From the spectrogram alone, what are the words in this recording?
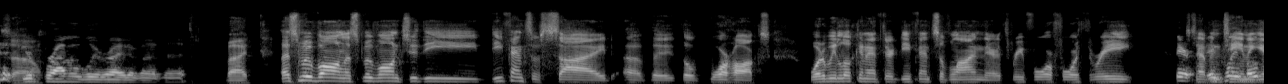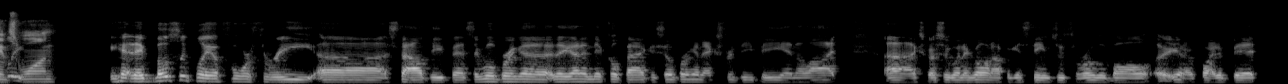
So you're probably right about that. But let's move on. Let's move on to the defensive side of the the Warhawks. What are we looking at their defensive line there? Three, four, four, three, They're, 17 mostly, against one. Yeah, they mostly play a four-three uh, style defense. They will bring a. They got a nickel package. They'll bring an extra DB in a lot, uh, especially when they're going up against teams who throw the ball, uh, you know, quite a bit.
